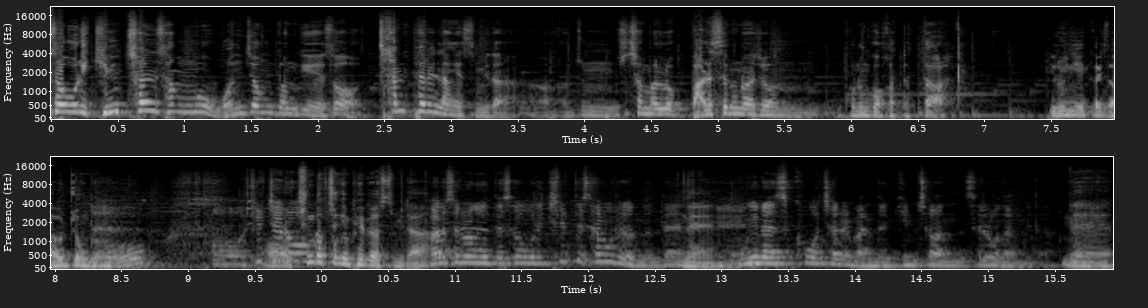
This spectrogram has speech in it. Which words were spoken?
서울이 김천 상무 원정 경기에서 참패를 당했습니다. 어, 좀 시참말로 바르셀로나전 보는 것 같았다. 이런 얘기까지 나올 정도로 어, 실제로 어, 충격적인 패배였습니다. 바르셀로나 대 서울이 7대 3으로 졌는데 네. 동일한 스코어 차를 만든 김천 셀로나입니다. 네.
